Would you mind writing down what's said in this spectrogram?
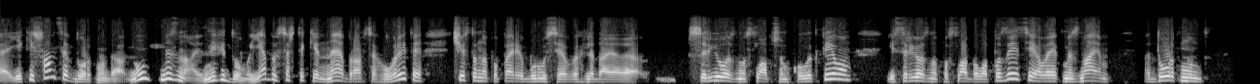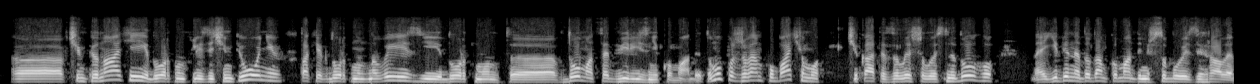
Е, які шанси в Дортмунда? Ну, не знаю, невідомо. Я би все ж таки не брався говорити. Чисто на папері Борусія виглядає серйозно слабшим колективом і серйозно послабила позиції, але як ми знаємо, Дортмунд в чемпіонаті, і Дортмунд в Лізі чемпіонів, так як Дортмунд на виїзді, і Дортмунд е, вдома, це дві різні команди. Тому поживемо, побачимо, чекати залишилось недовго. Е, Єдине додам, команди між собою зіграли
